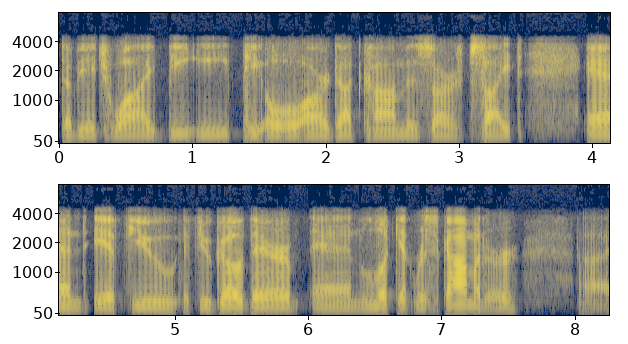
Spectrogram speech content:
W-H-Y-B-E-P-O-O-R dot com is our site. And if you if you go there and look at Riskometer, uh,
